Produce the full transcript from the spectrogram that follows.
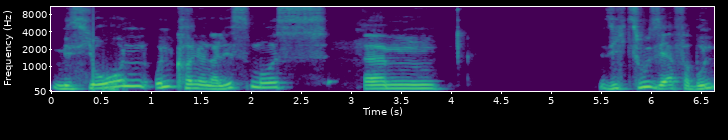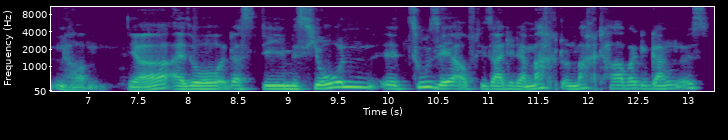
Mission und Kolonialismus ähm, sich zu sehr verbunden haben. Ja, also dass die Mission äh, zu sehr auf die Seite der Macht und Machthaber gegangen ist.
